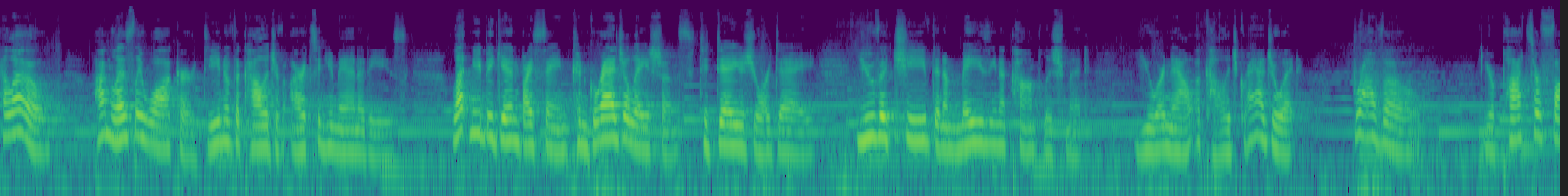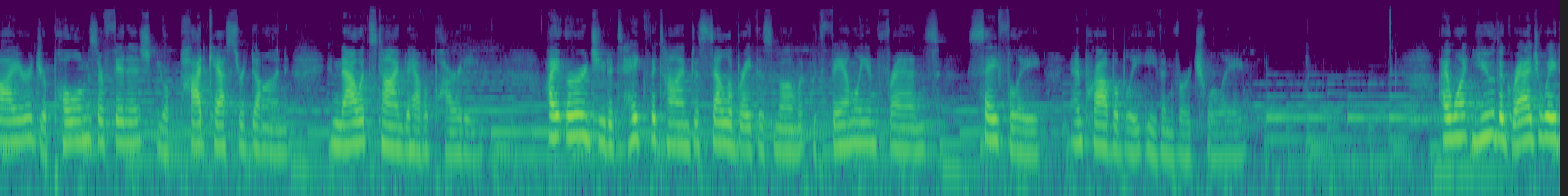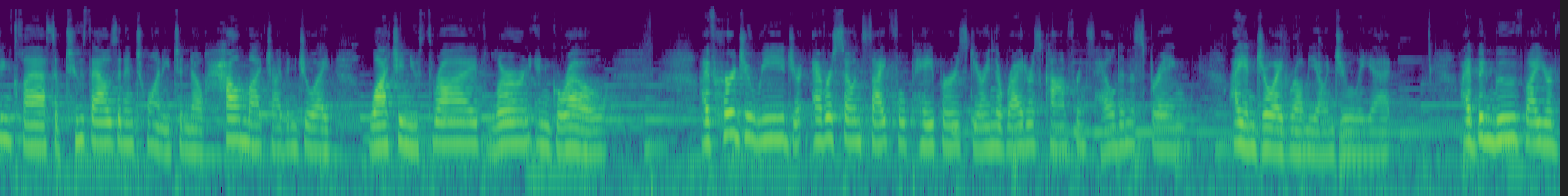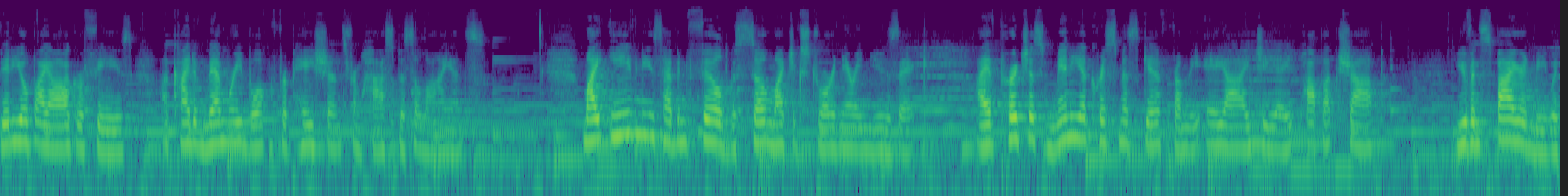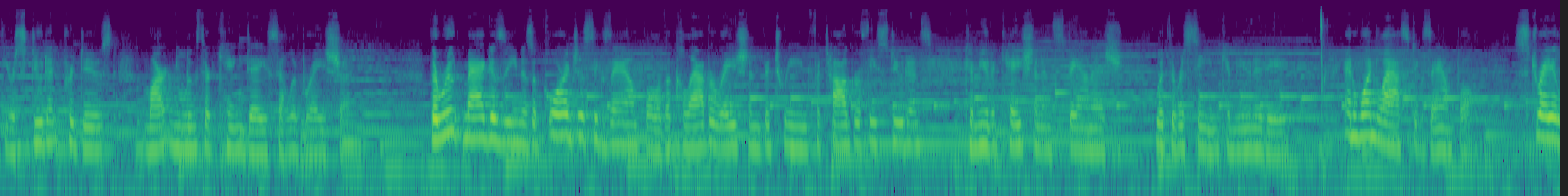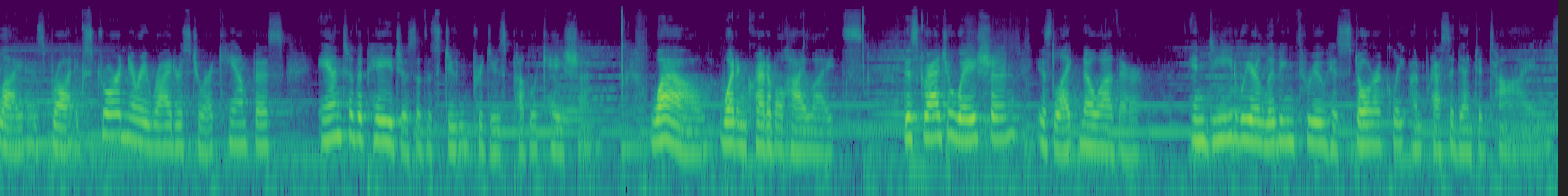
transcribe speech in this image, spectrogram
Hello, I'm Leslie Walker, Dean of the College of Arts and Humanities. Let me begin by saying congratulations, today is your day. You've achieved an amazing accomplishment. You are now a college graduate. Bravo! Your pots are fired, your poems are finished, your podcasts are done, and now it's time to have a party. I urge you to take the time to celebrate this moment with family and friends, safely, and probably even virtually. I want you, the graduating class of 2020, to know how much I've enjoyed watching you thrive, learn, and grow. I've heard you read your ever so insightful papers during the Writers' Conference held in the spring. I enjoyed Romeo and Juliet. I've been moved by your video biographies, a kind of memory book for patients from Hospice Alliance. My evenings have been filled with so much extraordinary music. I have purchased many a Christmas gift from the AIGA pop-up shop. You've inspired me with your student-produced Martin Luther King Day celebration. The Root magazine is a gorgeous example of a collaboration between photography students, communication in Spanish with the Racine community. And one last example. Straylight has brought extraordinary writers to our campus and to the pages of the student-produced publication. Wow, what incredible highlights. This graduation is like no other. Indeed, we are living through historically unprecedented times.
